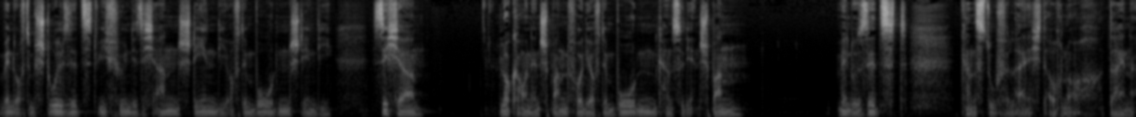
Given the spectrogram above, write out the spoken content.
wenn du auf dem Stuhl sitzt, wie fühlen die sich an? Stehen die auf dem Boden? Stehen die sicher, locker und entspannt vor dir auf dem Boden? Kannst du die entspannen? Wenn du sitzt, kannst du vielleicht auch noch deine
